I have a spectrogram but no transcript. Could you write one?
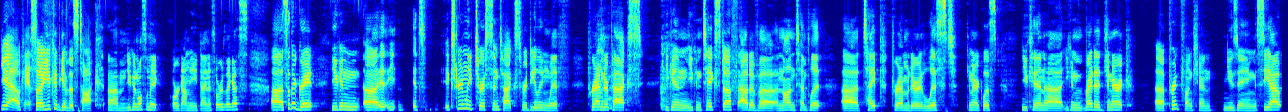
Yeah, okay, so you could give this talk. Um, you can also make origami dinosaurs, I guess. Uh, so they're great. You can, uh, it, it's extremely terse syntax for dealing with parameter packs. You can, you can take stuff out of a, a non-template uh, type parameter list, generic list. You can, uh, you can write a generic uh, print function using cout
